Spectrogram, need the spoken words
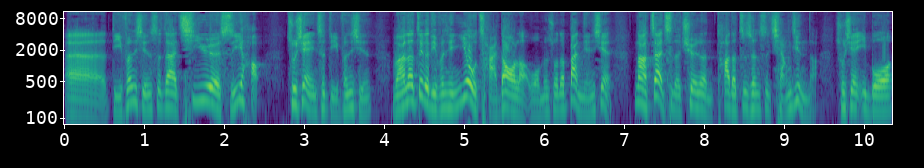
呃底分型是在七月十一号出现一次底分型，完了这个底分型又踩到了我们说的半年线，那再次的确认它的支撑是强劲的，出现一波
